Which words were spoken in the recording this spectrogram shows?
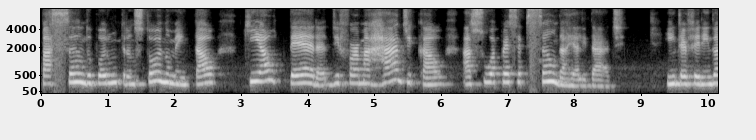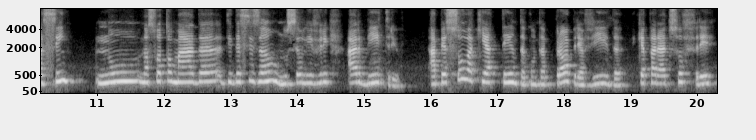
passando por um transtorno mental que altera de forma radical a sua percepção da realidade, interferindo assim no, na sua tomada de decisão, no seu livre arbítrio. A pessoa que atenta contra a própria vida quer parar de sofrer,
